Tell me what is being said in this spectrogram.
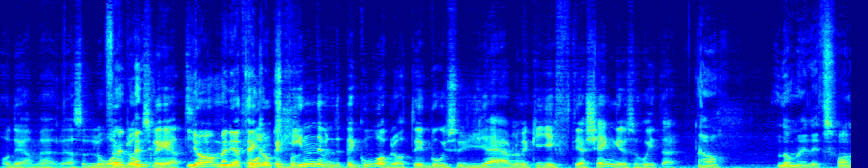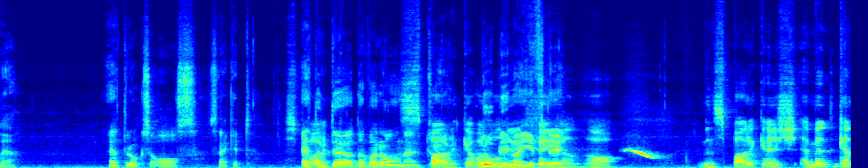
och det med alltså, låg För- men- brottslighet. ja, men jag tänker Folk också på- hinner väl inte begå brott? Det bor ju så jävla mycket giftiga kängor och skit där. Ja. De är livsfarliga. Äter också as, säkert. Spark- Äter döda varaner, Sparka varaner Då blir man giftig. Ja. Men sparka en... Men kan,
